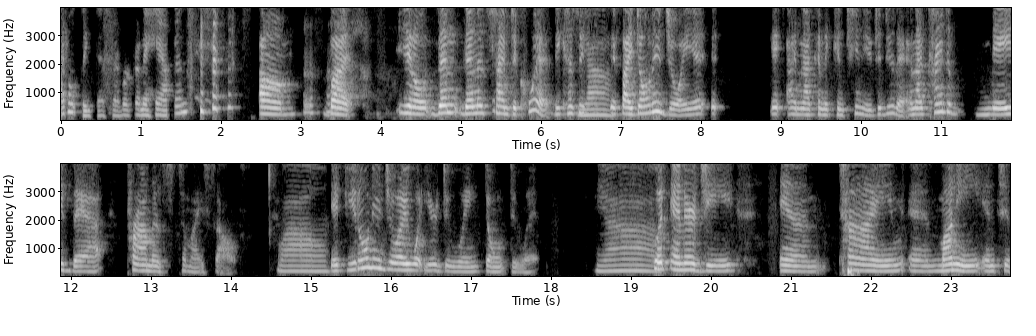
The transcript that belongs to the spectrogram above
i don't think that's ever going to happen um but you know then then it's time to quit because if, yeah. if i don't enjoy it, it, it i'm not going to continue to do that and i've kind of made that promise to myself. Wow. If you don't enjoy what you're doing, don't do it. Yeah. Put energy and time and money into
